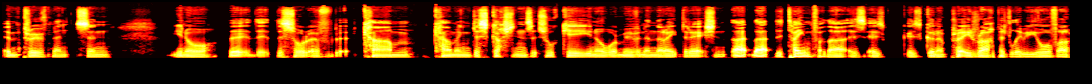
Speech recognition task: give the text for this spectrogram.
improvements and you know the, the the sort of calm calming discussions it's okay you know we're moving in the right direction. That that the time for that is is, is going to pretty rapidly be over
